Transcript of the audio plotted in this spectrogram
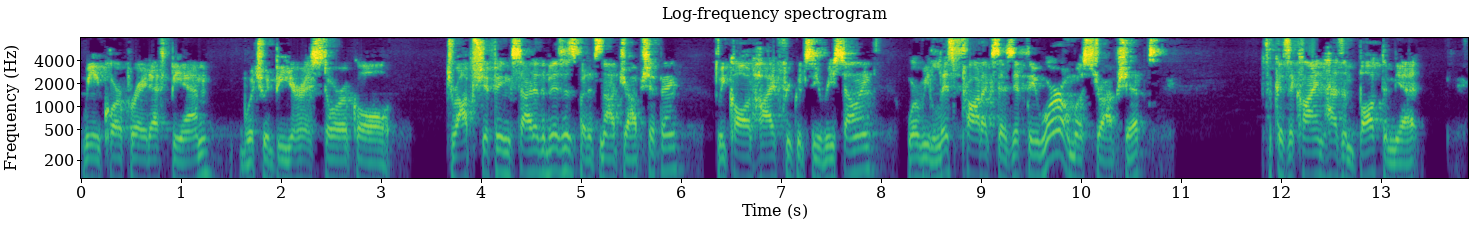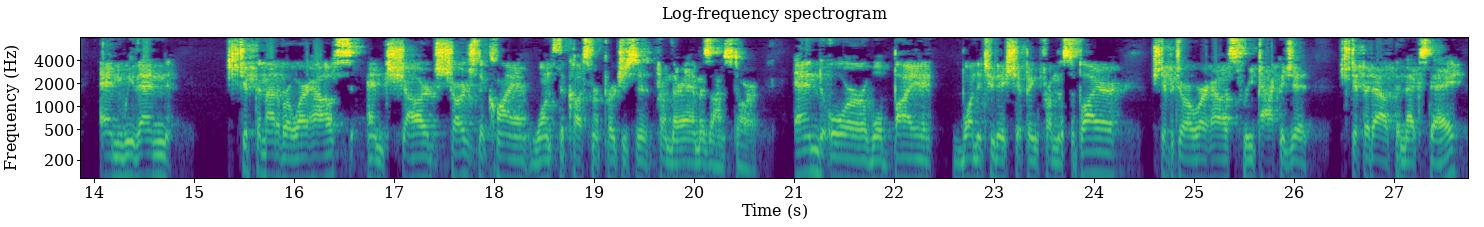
we incorporate FBM, which would be your historical drop shipping side of the business, but it's not drop shipping. We call it high frequency reselling, where we list products as if they were almost drop shipped because the client hasn't bought them yet. And we then ship them out of our warehouse and charge charge the client once the customer purchases it from their Amazon store. And or we'll buy it one to two day shipping from the supplier, ship it to our warehouse, repackage it, ship it out the next day.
